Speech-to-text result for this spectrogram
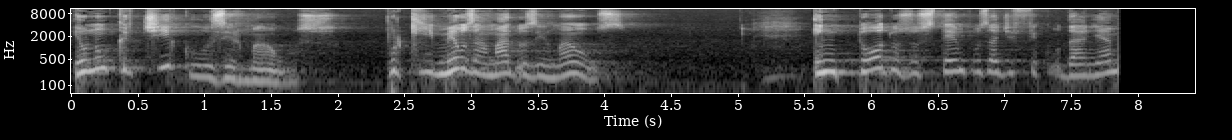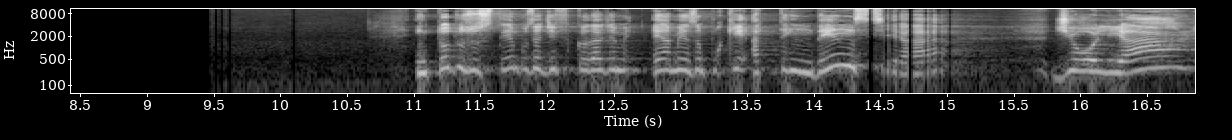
Eu não critico os irmãos, porque, meus amados irmãos, em todos os tempos a dificuldade é a Em todos os tempos a dificuldade é a mesma, porque a tendência de olhar,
